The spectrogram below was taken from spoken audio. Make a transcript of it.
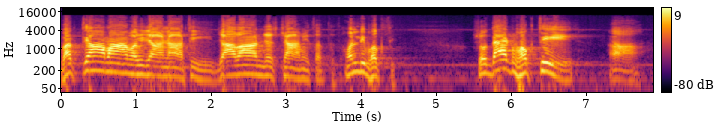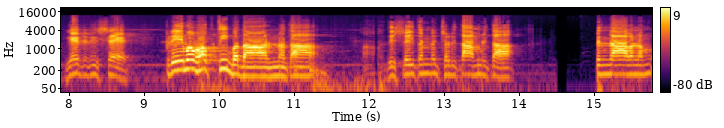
Bhaktyamam avijanati javan jaschami tat. Only bhakti. So that bhakti, uh, yet it is said, prema bhakti badannata. Uh, this Chaitanya Charitamrita, Vrindavanam,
